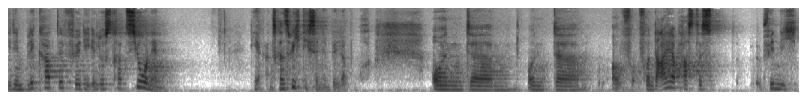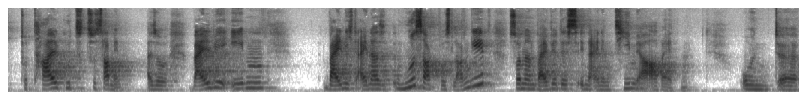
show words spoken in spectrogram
die den Blick hatte für die Illustrationen, die ja ganz, ganz wichtig sind im Bilderbuch. Und, ähm, und äh, von daher passt es, finde ich, total gut zusammen. Also weil wir eben, weil nicht einer nur sagt, wo es lang geht, sondern weil wir das in einem Team erarbeiten. Und äh,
